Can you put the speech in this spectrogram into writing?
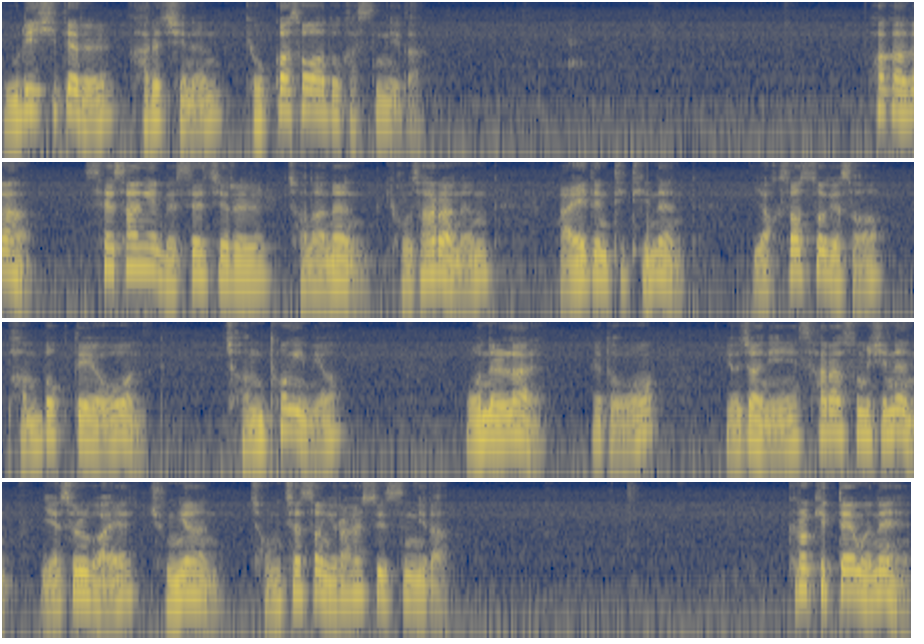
우리 시대를 가르치는 교과서와도 같습니다. 화가가 세상의 메시지를 전하는 교사라는 아이덴티티는 역사 속에서 반복되어 온 전통이며 오늘날에도 여전히 살아 숨쉬는 예술가의 중요한 정체성이라 할 수 있습니다. 그렇기 때문에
